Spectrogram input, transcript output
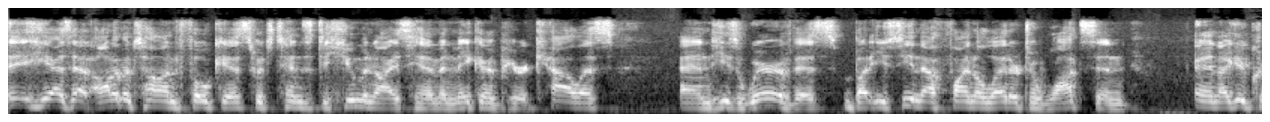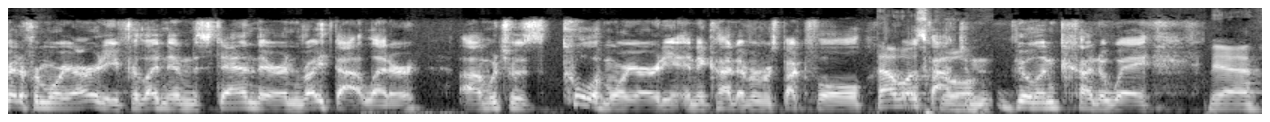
he has that automaton focus, which tends to humanize him and make him appear callous. And he's aware of this. But you see in that final letter to Watson, and I give credit for Moriarty for letting him to stand there and write that letter, um, which was cool of Moriarty in a kind of a respectful, That was old-fashioned villain kind of way. Yeah.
